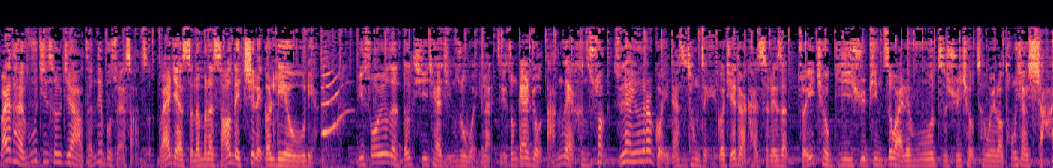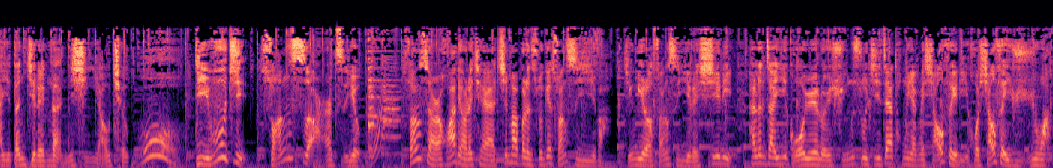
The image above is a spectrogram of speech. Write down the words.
买台五 G 手机啊，真的不算啥子，关键是能不能烧得起那个流量。比所有人都提前进入未来，这种感觉当然很爽。虽然有点贵，但是从这个阶段开始的人，追求必需品之外的物质需求，成为了通向下一等级的硬性要求。哦，第五级，双十二自由。双十二花掉的钱，起码不能输给双十一吧？经历了双十一的洗礼，还能在一个月内迅速积攒同样的消费力和消费欲望。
